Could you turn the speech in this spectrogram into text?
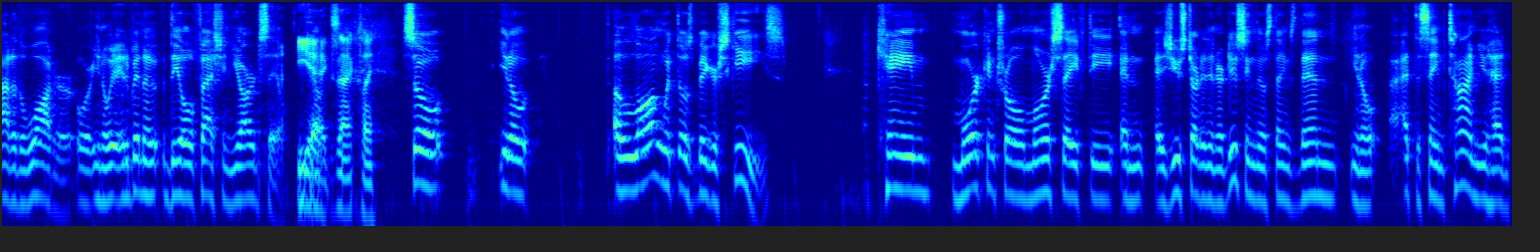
out of the water, or you know, it'd have been a, the old-fashioned yard sale. Yeah, exactly. So, you know, along with those bigger skis came more control, more safety, and as you started introducing those things, then you know at the same time you had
